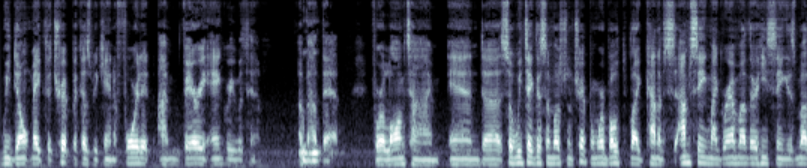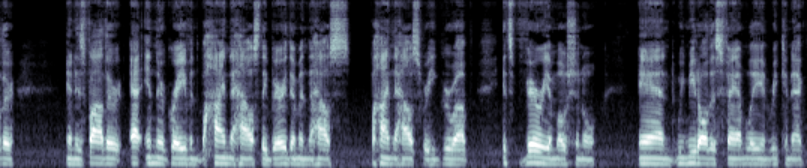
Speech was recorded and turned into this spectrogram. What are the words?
We don't make the trip because we can't afford it. I'm very angry with him about that for a long time. And uh, so we take this emotional trip, and we're both like kind of. I'm seeing my grandmother, he's seeing his mother and his father at, in their grave and behind the house. They bury them in the house behind the house where he grew up. It's very emotional, and we meet all this family and reconnect.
